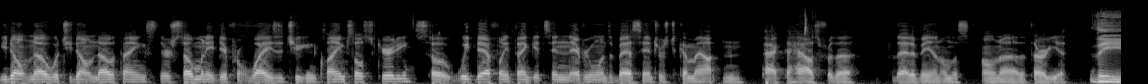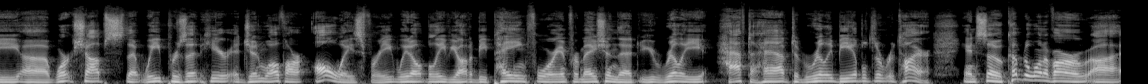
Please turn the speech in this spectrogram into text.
you don't know what you don't know things. There's so many different ways that you can claim Social Security. So we definitely think it's in everyone's best interest to come out and pack the house for the for that event on the on uh, the 30th. The uh, workshops that we present here at Gen Wealth are always free. We don't believe you ought to be paying for information that you really have to have to really be able to retire. And so come to one of our uh,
